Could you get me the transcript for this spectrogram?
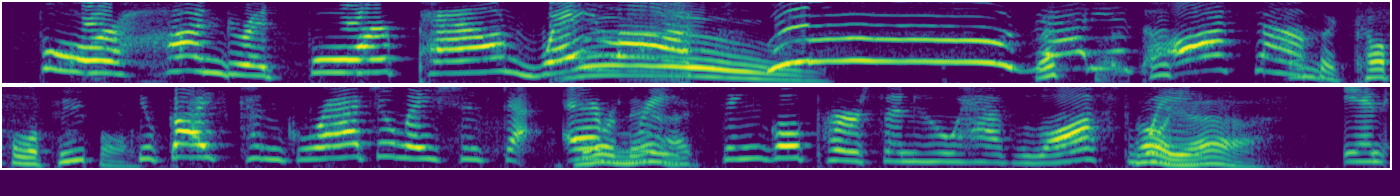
404 pound weight loss. Whoa. Woo! That is that's- awesome. That's a couple of people. You guys, congratulations to More every single person who has lost oh, weight yeah. in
